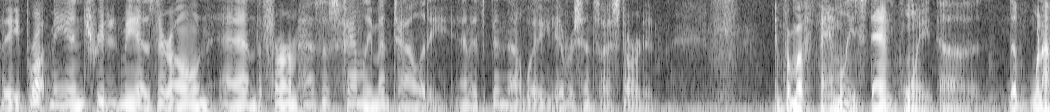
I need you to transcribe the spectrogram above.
They brought me in, treated me as their own, and the firm has this family mentality, and it's been that way ever since I started. And from a family standpoint, uh, the, when I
